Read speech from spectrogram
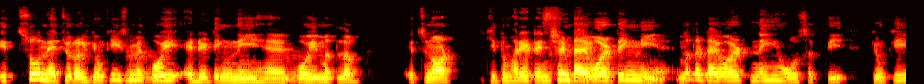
इट्स सो नेचुरल क्योंकि इसमें हम्म। कोई एडिटिंग नहीं है हम्म। कोई मतलब इट्स नॉट कि तुम्हारी अटेंशन डाइवर्टिंग नहीं है मतलब डाइवर्ट नहीं हो सकती क्योंकि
